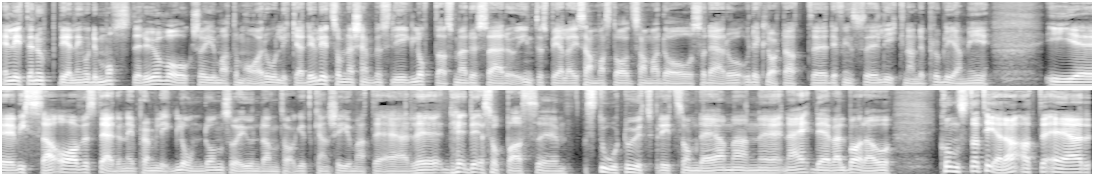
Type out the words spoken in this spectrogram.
en liten uppdelning och det måste det ju vara också i och med att de har olika, det är ju lite som när Champions League lottas med det så här, inte spela i samma stad samma dag och sådär och, och det är klart att eh, det finns eh, liknande problem i i eh, vissa av städerna i Premier League, London så är undantaget kanske i och med att det är, eh, det, det är så pass eh, stort och utspritt som det är. Men nej, det är väl bara att konstatera att det är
